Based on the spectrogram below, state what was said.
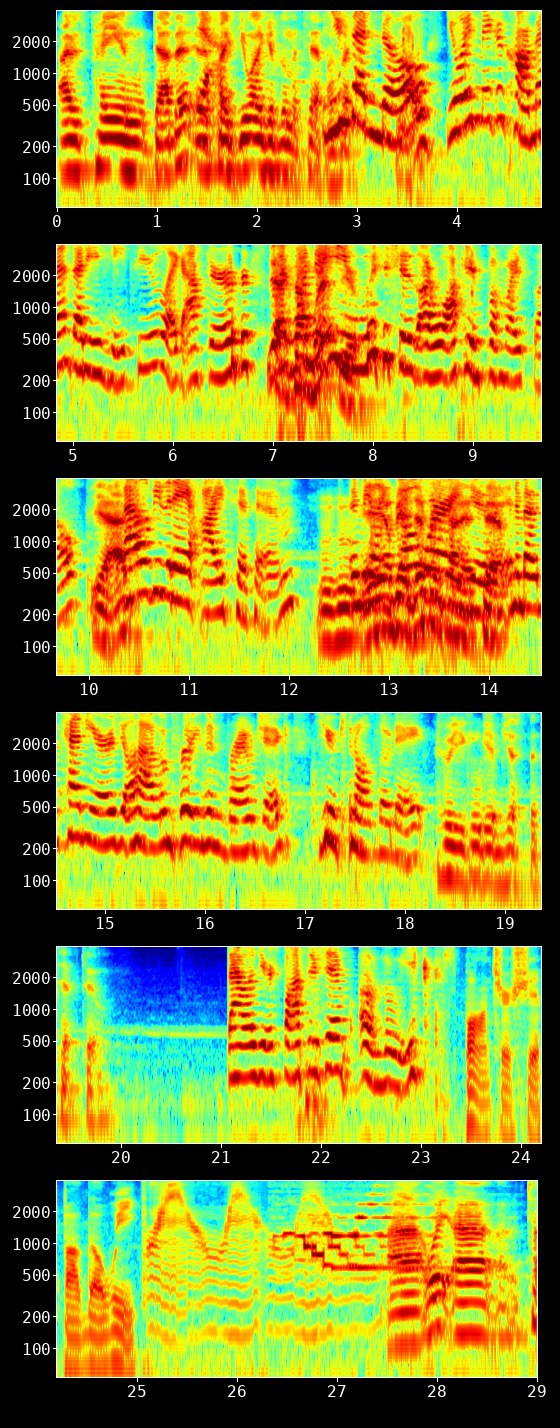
I was paying debit, and it's like, do you want to give them a tip? You like, said no. no. You always make a comment that he hates you, like after Yeah, like one I'm day he you. wishes I walk in by myself. Yeah. That'll be the day I tip him. Mhm. And be like, don't worry, kind of dude. tip In about 10 years, you'll have a brazen brown chick you can also date. who you can give just the tip to. That was your sponsorship of the week. Sponsorship of the week. Uh, wait, uh, t-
